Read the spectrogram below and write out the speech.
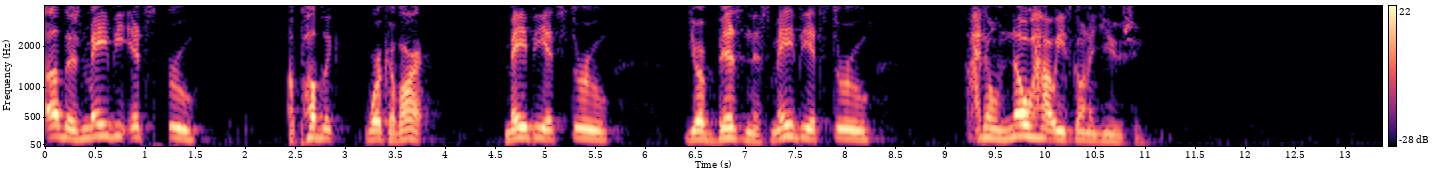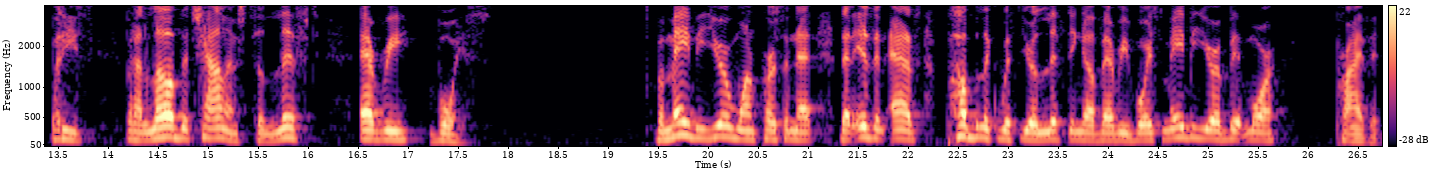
others? Maybe it's through a public work of art, maybe it's through your business, maybe it's through, I don't know how He's going to use you. But He's but I love the challenge to lift every voice. But maybe you're one person that, that isn't as public with your lifting of every voice. Maybe you're a bit more private.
